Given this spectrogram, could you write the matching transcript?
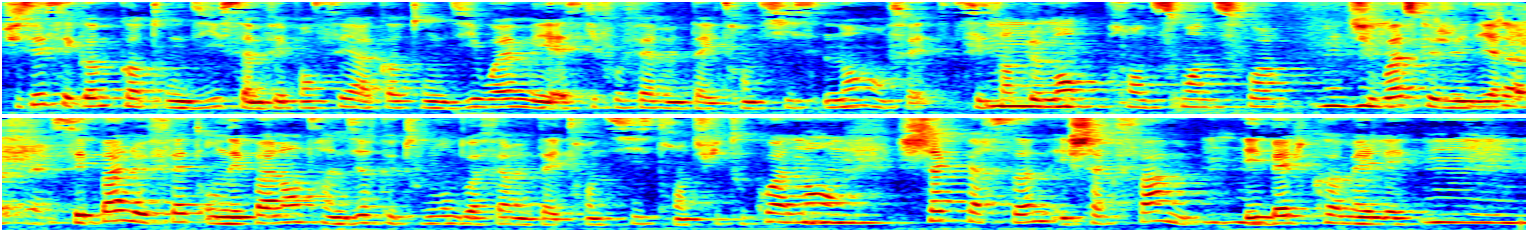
Tu sais, c'est comme quand on dit, ça me fait penser à quand on dit, ouais, mais est-ce qu'il faut faire une taille 36 Non, en fait, c'est Mhm. simplement prendre soin de soi. Tu Mhm. vois ce que je veux dire? C'est pas le fait, on n'est pas là en train de dire que tout le monde doit faire une taille 36, 38 ou quoi. Non, Mhm. chaque personne et chaque femme Mhm. est belle comme elle est, Mhm.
